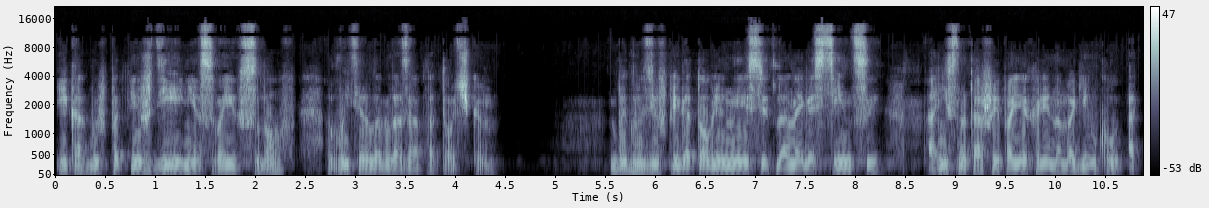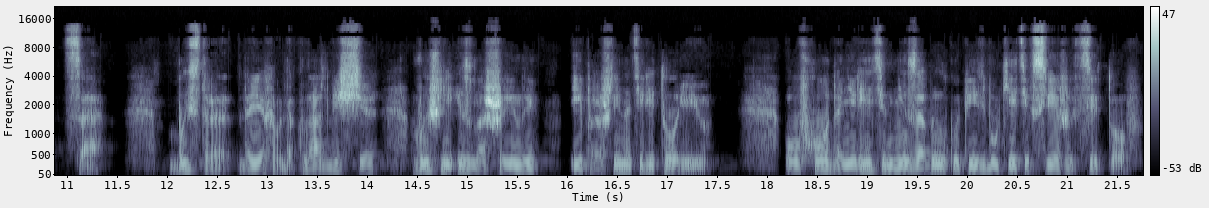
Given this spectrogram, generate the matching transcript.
и как бы в подтверждение своих слов вытерла глаза платочком. Выгрузив приготовленные Светланой гостинцы, они с Наташей поехали на могилку отца. Быстро, доехав до кладбища, вышли из машины и прошли на территорию. У входа Неретин не забыл купить букетик свежих цветов.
